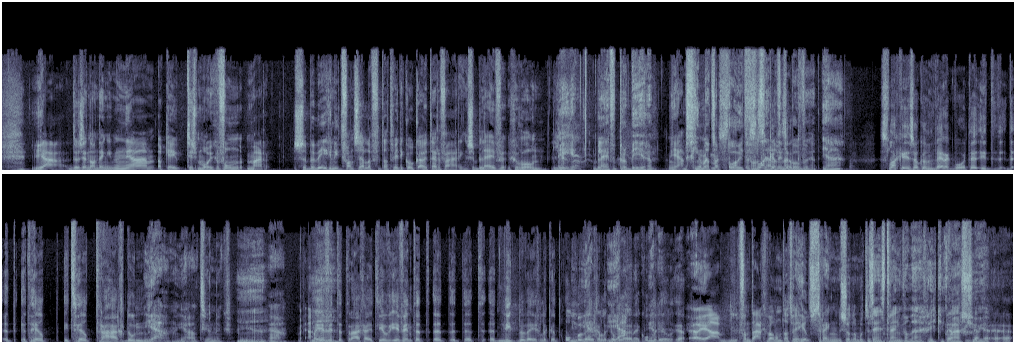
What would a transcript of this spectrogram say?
Ja, dus en dan denk ik, ja, oké, okay, het is mooi gevonden, maar ze bewegen niet vanzelf, dat weet ik ook uit ervaring. Ze blijven gewoon liggen. Blijven proberen. Ja. Misschien ja, maar, dat ze ooit vanzelf naar boven ook, gaat. Ja? Slakken is ook een werkwoord. Hè? Het, het, het heel, iets heel traag doen. Ja, ja, tuurlijk. Ja. ja. Maar je vindt de traagheid, je, je vindt het, het, het, het, het niet-bewegelijke, het onbewegelijke ja, belangrijk onderdeel. Ja. Ja. ja, vandaag wel omdat we heel streng zullen moeten zijn. streng vandaag, Rick. Ik waarschuw je.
